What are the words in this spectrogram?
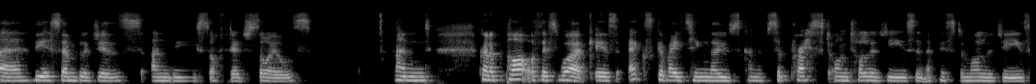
uh, the assemblages and the soft edge soils. And kind of part of this work is excavating those kind of suppressed ontologies and epistemologies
